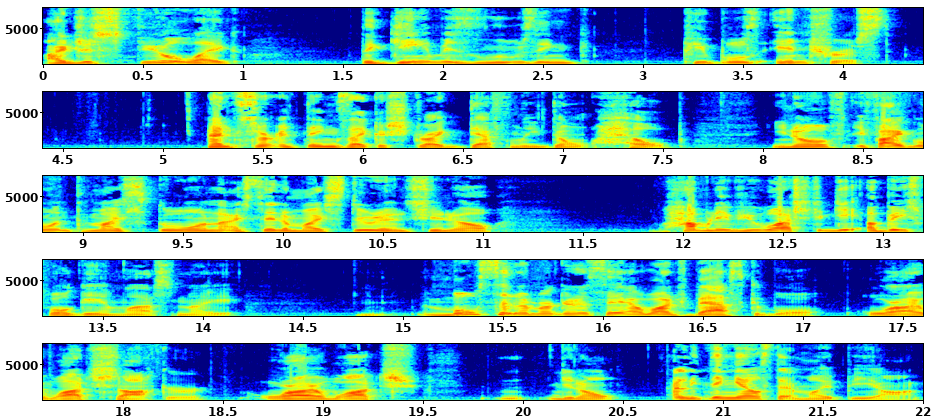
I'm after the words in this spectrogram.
I just feel like the game is losing people's interest. And certain things like a strike definitely don't help. You know, if, if I go into my school and I say to my students, you know, how many of you watched a, ga- a baseball game last night? Most of them are going to say, I watched basketball, or I watched soccer, or I watch, you know, anything else that might be on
